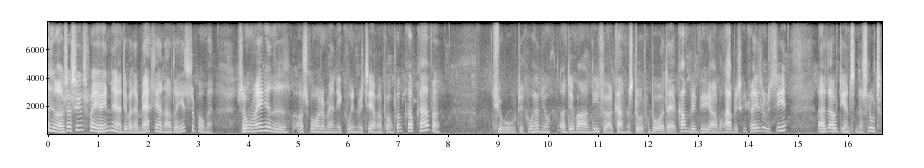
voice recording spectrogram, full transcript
og så synes jeg inden her, det var da mærkeligt, at han aldrig hilste på mig. Så hun ringede ned og spurgte, om han ikke kunne invitere mig på en, på en kop kaffe. Jo, det kunne han jo. Og det var lige før kampen stod på bordet, da jeg kom, hvilket arabiske kredse vil sige, at audiensen er slut.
